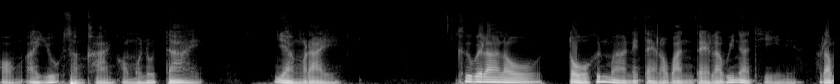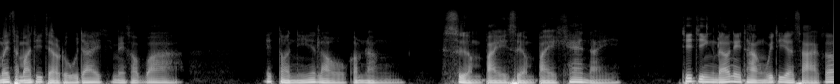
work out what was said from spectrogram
ของอายุสังขารของมนุษย์ได้ อย่างไร คือเวลาเราโตขึ้นมาในแต่ละวันแต่ละวินาทีเนี่ยเราไม่สามารถที่จะรู้ได้ใช่ไหมครับว่าเอ๊ะตอนนี้เรากำลังเสื่อมไปเสื่อมไปแค่ไหน ที่จริงแล้วในทางวิทยาศาสตร์ก็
